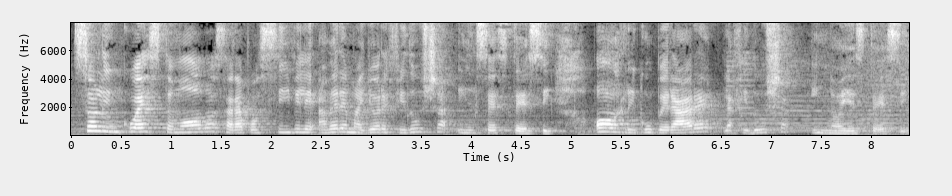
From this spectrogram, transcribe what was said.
Solo in questo modo sarà possibile avere maggiore fiducia in se stessi o recuperare la fiducia in noi stessi.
